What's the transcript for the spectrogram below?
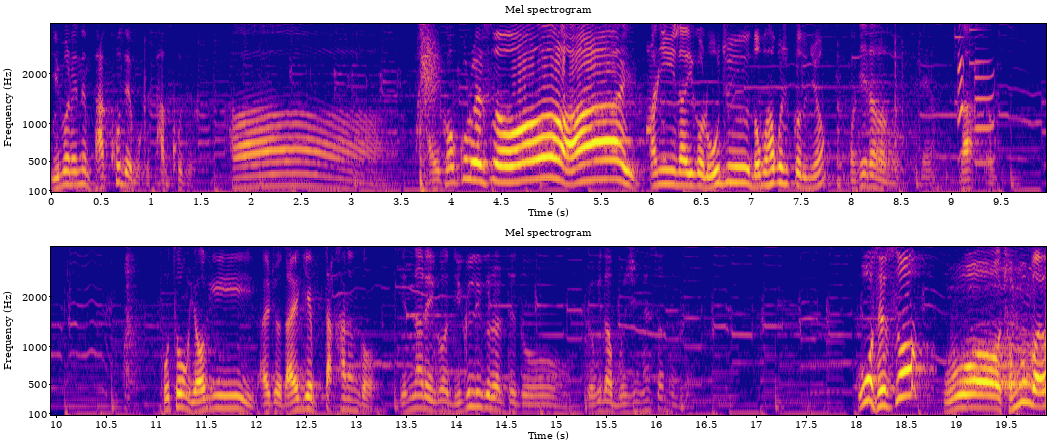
이번에는 바코드 해볼게요. 바코드. 아. 발 거꾸로 했어. 아, 아니 나 이거 rose 너무 하고 싶거든요. 어디다 하고 싶으세요? 나 보통 여기 알죠 날개 딱 하는 거 옛날에 이거 니글니글 할 때도 여기다 문신했었는데 오 됐어? 우와 전문가요?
